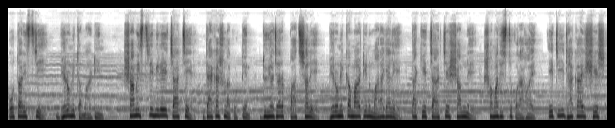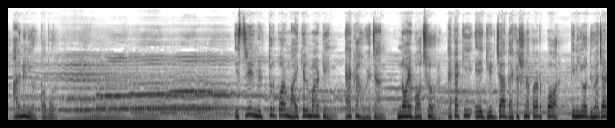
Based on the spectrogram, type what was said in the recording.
ও তার স্ত্রী ভেরোনিকা মার্টিন। স্বামী স্ত্রী মিলেই চার্চের দেখাশোনা করতেন। দুই হাজার পাঁচ সালে ভেরোনিকা মার্টিন মারা গেলে তাকে চার্চের সামনে সমাধিস্থ করা হয়। এটি ঢাকায় শেষ আর্মেনীয়র কবর। স্ত্রীর মৃত্যুর পর মাইকেল মার্টিন একা হয়ে যান। নয় বছর একাকী এই গির্জা দেখাশোনা করার পর তিনিও দুই হাজার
